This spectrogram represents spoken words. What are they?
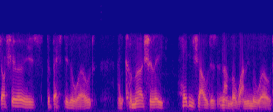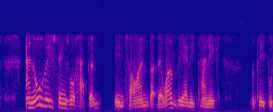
Joshua is the best in the world, and commercially, head and shoulders the number one in the world. And all these things will happen in time, but there won't be any panic and people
